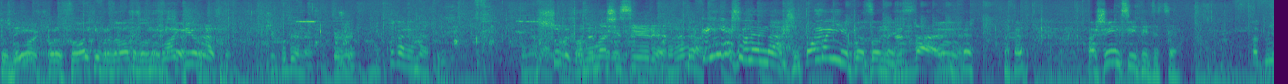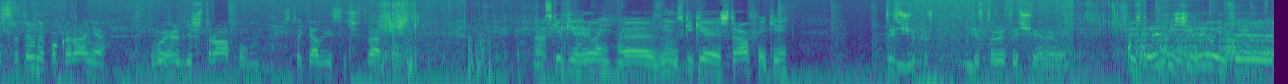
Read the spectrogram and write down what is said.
Туди? Про Словакію продавати, бо вони дешевше. Чи куди нести? Кажи. Нікуди не нести. Що не наші сигарети. Та, звісно, не наші, то мої пацани. Не Знаю. А що їм світиться це? Адміністративне покарання у вигляді штрафу, стаття 204. А скільки гривень? Е, ну, скільки штраф, який? Тисячу пів- півтори тисячі гривень. Півтори тисячі гривень це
